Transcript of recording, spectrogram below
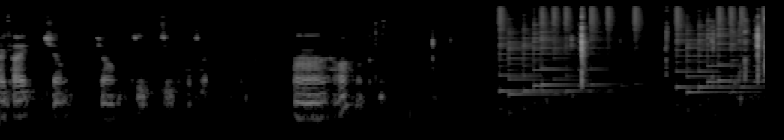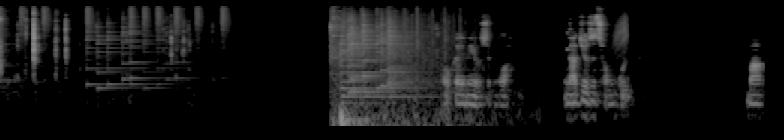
开开箱，箱子子我猜，嗯，好。OK，没有神话，那就是重轨吗？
